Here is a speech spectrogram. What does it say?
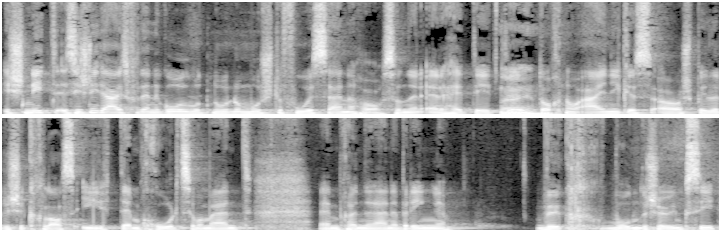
ist nicht, es ist nicht eines von diesen Goals, wo du nur noch musst den Fuß haben musst, sondern er hat dort äh, Nein. doch noch einiges an spielerischer Klasse in dem kurzen Moment ähm, können reinbringen. Wirklich wunderschön gewesen.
